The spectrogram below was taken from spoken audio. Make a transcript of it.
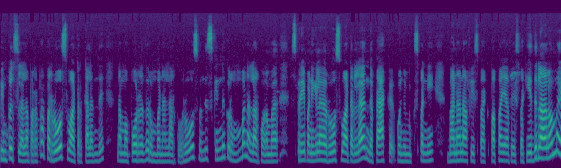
பிம்பிள்ஸ்லலாம் படுறப்ப அப்போ ரோஸ் வாட்டர் கலந்து நம்ம போடுறது ரொம்ப நல்லாயிருக்கும் ரோஸ் வந்து ஸ்கின்னுக்கு ரொம்ப நல்லாயிருக்கும் நம்ம ஸ்ப்ரே பண்ணிக்கலாம் ரோஸ் வாட்டரில் இந்த பேக்கு கொஞ்சம் மிக்ஸ் பண்ணி banana face pack papaya face pack எதுனாலுமே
